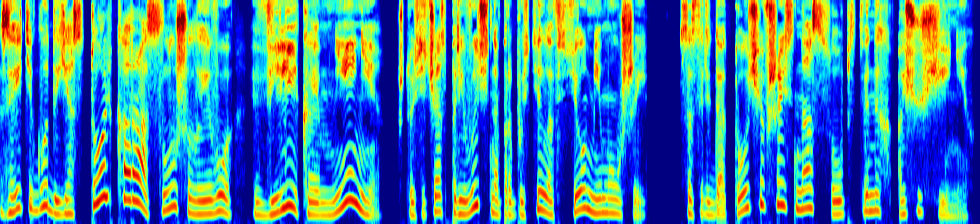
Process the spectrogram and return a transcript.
За эти годы я столько раз слушала его великое мнение, что сейчас привычно пропустила все мимо ушей, сосредоточившись на собственных ощущениях.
